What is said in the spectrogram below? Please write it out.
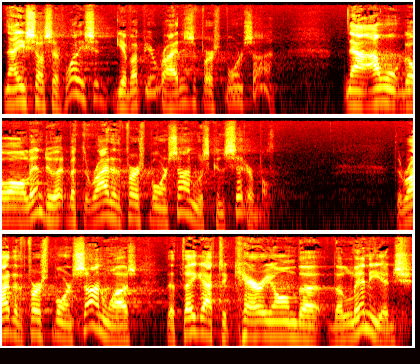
Now Esau said, What? He said, Give up your right as the firstborn son. Now, I won't go all into it, but the right of the firstborn son was considerable. The right of the firstborn son was that they got to carry on the, the lineage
